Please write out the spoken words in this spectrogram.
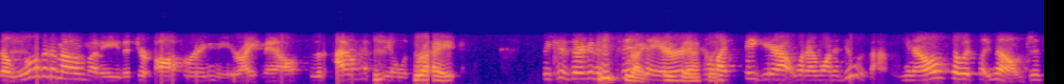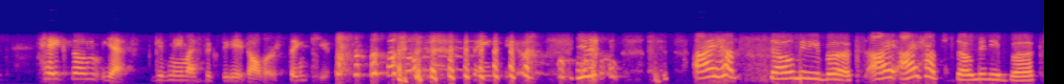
the little bit amount of money that you're offering me right now so that I don't have to deal with them. right. Because they're going to sit right, there exactly. until I figure out what I want to do with them, you know? So it's like, no, just take them. Yes, give me my $68. Thank you. Thank you. you know, I have so many books. I I have so many books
